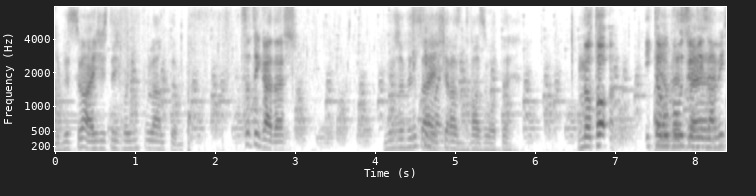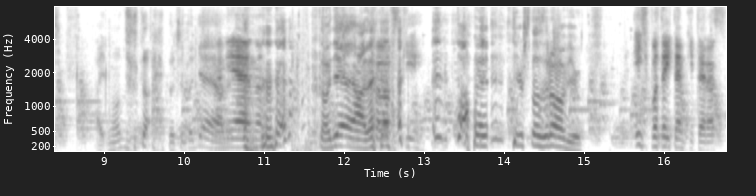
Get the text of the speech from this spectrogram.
Nie wysyłałeś, jesteś manipulantem. Co ty gadasz? Może wysłałeś ma- raz dwa złote. No to... I to A ja był powód, żeby mnie wysłałem- zabić? A, no to tak, to czy to nie, No ale... nie, no. To nie, ale, Królowski. ale już to zrobił. Idź po tej temki teraz.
